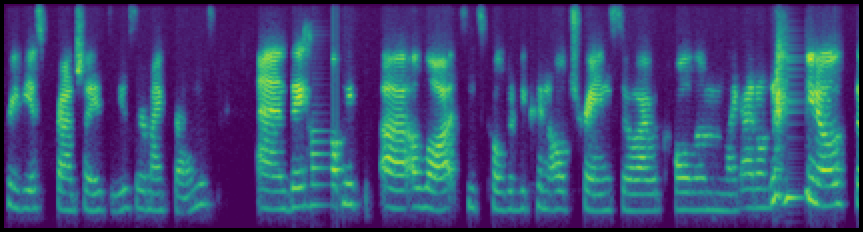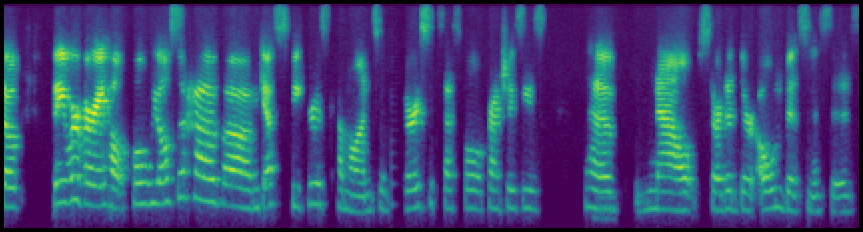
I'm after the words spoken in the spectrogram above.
previous franchisees. They're my friends, and they helped me uh, a lot since COVID. We couldn't all train, so I would call them like I don't, you know. So they were very helpful. We also have um, guest speakers come on. So very successful franchisees have now started their own businesses,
